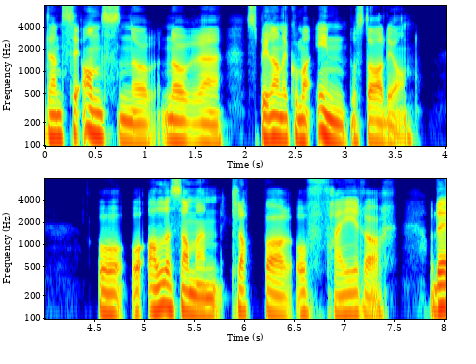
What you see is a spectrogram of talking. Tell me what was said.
den seansen når, når uh, spillerne kommer inn på stadion, og, og alle sammen klapper og feirer og det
